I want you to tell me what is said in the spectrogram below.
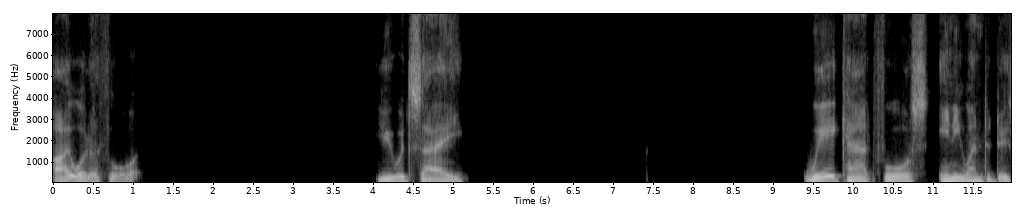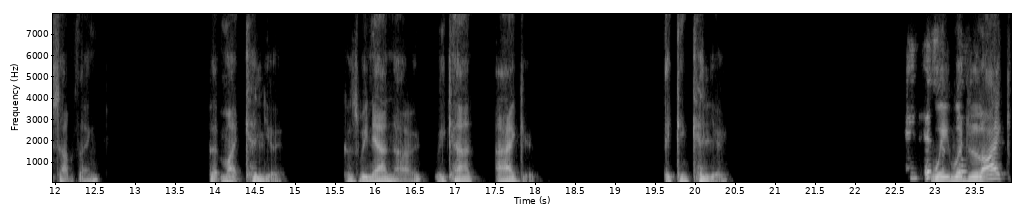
I would have thought you would say, we can't force anyone to do something that might kill you because we now know we can't argue. It can kill you. We would like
